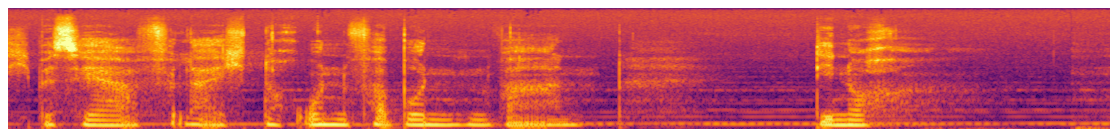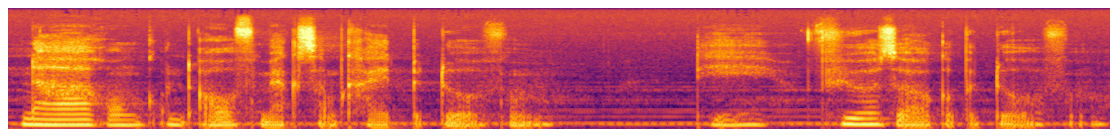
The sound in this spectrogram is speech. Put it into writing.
die bisher vielleicht noch unverbunden waren, die noch Nahrung und Aufmerksamkeit bedürfen, die Fürsorge bedürfen.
